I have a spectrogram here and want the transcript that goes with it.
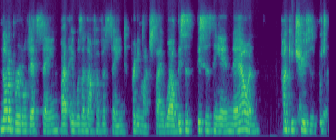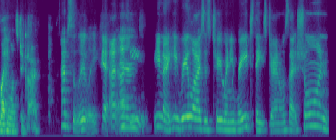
not a brutal death scene, but it was enough of a scene to pretty much say, well, this is this is the end now, and Punky chooses which way he wants to go. Absolutely. Yeah, I, I And- think you know he realizes too when he reads these journals that Sean,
